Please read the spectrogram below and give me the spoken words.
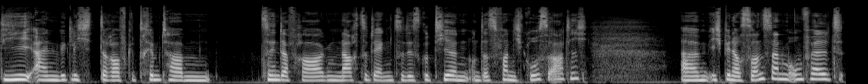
die einen wirklich darauf getrimmt haben, zu hinterfragen, nachzudenken, zu diskutieren. Und das fand ich großartig. Ähm, ich bin auch sonst in einem Umfeld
